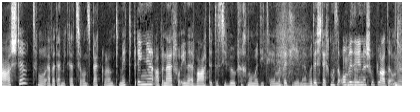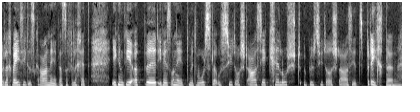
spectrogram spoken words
anstellt, die eben den Migrations-Background mitbringen, aber dann von ihnen erwartet, dass sie wirklich nur die Themen bedienen. Weil dann steckt man sie auch wieder in eine Schublade und ja. vielleicht weiß ich das gar nicht. Also vielleicht hat irgendwie jemand, ich weiß auch nicht, mit Wurzeln aus Südostasien keine Lust, über Südostasien zu berichten. Mhm.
